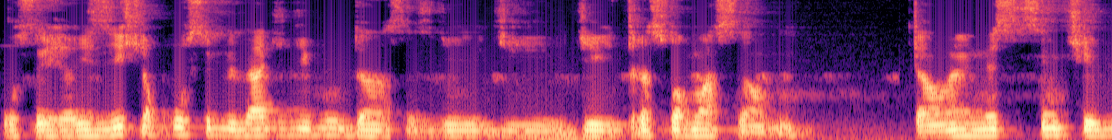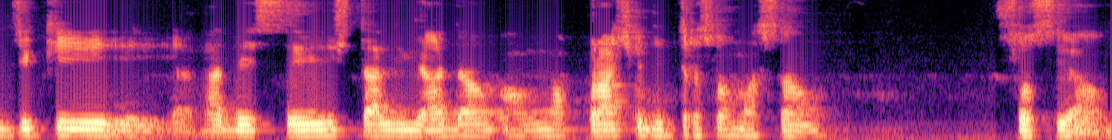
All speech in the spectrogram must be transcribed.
Ou seja, existe a possibilidade de mudanças, de, de, de transformação, né? Então, é nesse sentido de que a ADC está ligada a uma prática de transformação social.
